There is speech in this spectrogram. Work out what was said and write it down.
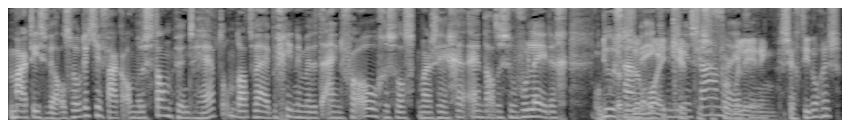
Maar het is wel zo dat je vaak andere standpunten hebt, omdat wij beginnen met het eind voor ogen, zoals het maar zeggen. En dat is een volledig duurzame economie Dat is een mooie cryptische formulering. Zegt hij nog eens?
